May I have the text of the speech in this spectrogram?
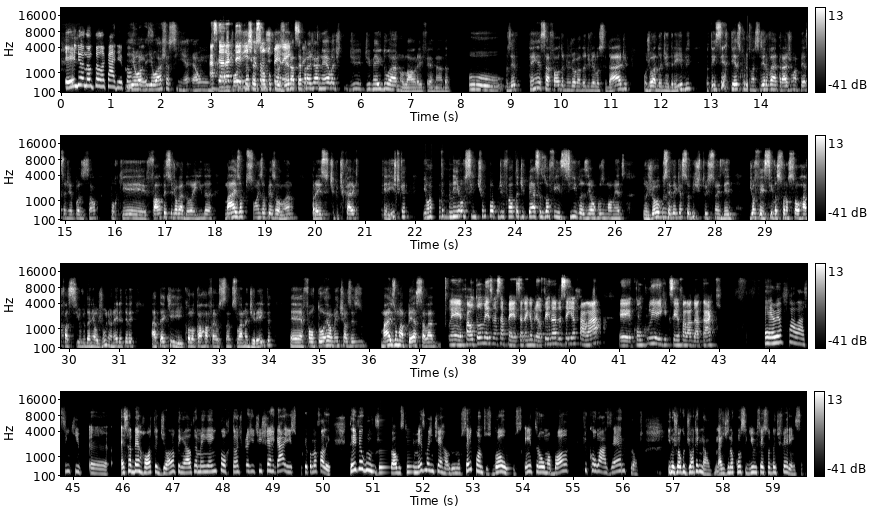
ele eu não colocaria, confesso. E eu, eu acho assim, é, é um. As características é um são diferentes. Cruzeiro até para a janela de, de, de meio do ano, Laura e Fernanda. O Cruzeiro tem essa falta de um jogador de velocidade, um jogador de drible. Eu tenho certeza que o Cruzeiro vai atrás de uma peça de reposição, porque falta esse jogador ainda, mais opções ao Pesolano para esse tipo de característica. E ontem também eu senti um pouco de falta de peças ofensivas em alguns momentos do jogo. Você vê que as substituições dele de ofensivas foram só o Rafa Silva e o Daniel Júnior, né? Ele teve até que colocar o Rafael Santos lá na direita. É, faltou realmente, às vezes, mais uma peça lá. É, faltou mesmo essa peça, né, Gabriel? Fernanda, você ia falar é, conclui aí o que, você ia falar do ataque. É, eu ia falar assim que é, essa derrota de ontem, ela também é importante para a gente enxergar isso, porque como eu falei, teve alguns jogos que mesmo a gente errando não sei quantos gols, entrou uma bola, ficou um a zero e pronto. E no jogo de ontem não, a gente não conseguiu e fez toda a diferença.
